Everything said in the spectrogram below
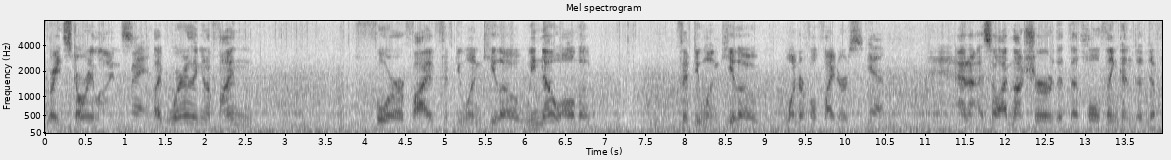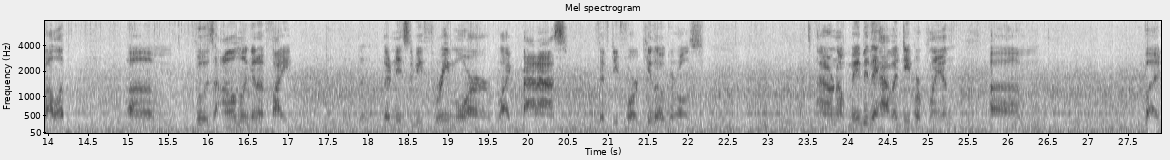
great storylines. Right. Like, where are they going to find four or five 51 kilo? We know all the 51 kilo wonderful fighters. Yeah. And I- so I'm not sure that the whole thing can develop. Um, who is Alma going to fight? There needs to be three more like badass 54 kilo girls. I don't know. Maybe they have a deeper plan. Um, but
